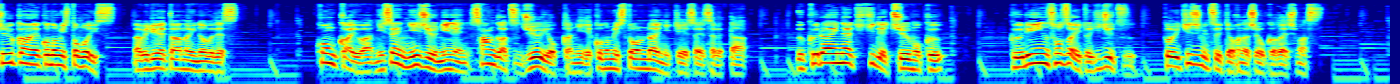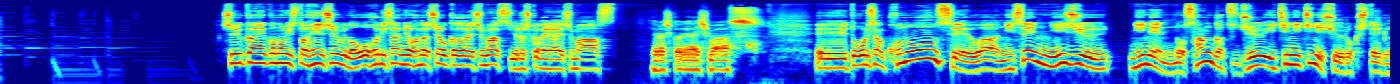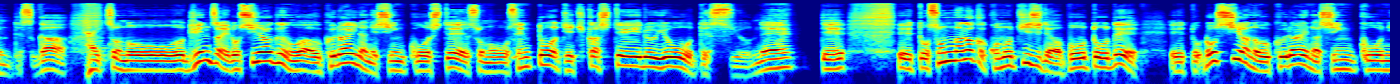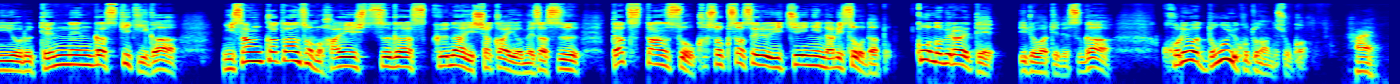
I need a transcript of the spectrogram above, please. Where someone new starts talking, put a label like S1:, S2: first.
S1: 週刊エコノミストボイス、ナビゲーターの井上です。今回は2022年3月14日にエコノミストオンラインに掲載された、ウクライナ危機で注目、グリーン素材と技術という記事についてお話をお伺いします。週刊エコノミスト編集部の大堀さんにお話をお伺いします。よろしくお願いします。
S2: よろしくお願いします。
S1: えーと、大堀さん、この音声は2022年の3月11日に収録しているんですが、
S2: はい
S1: その、現在ロシア軍はウクライナに侵攻して、その戦闘は激化しているようですよね。で、えっ、と、そんな中、この記事では冒頭で、えっ、と、ロシアのウクライナ侵攻による天然ガス危機が、二酸化炭素の排出が少ない社会を目指す脱炭素を加速させる一因になりそうだと、こう述べられているわけですが、これはどういうことなんでしょうか？
S2: はい。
